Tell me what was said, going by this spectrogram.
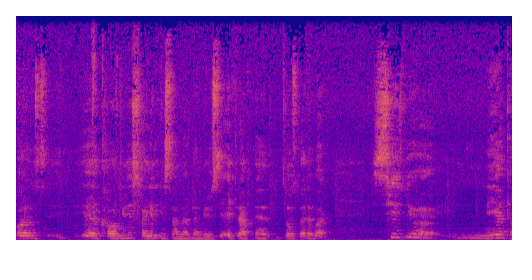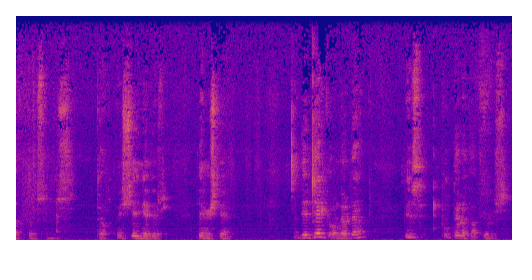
oranın e, kavminin sayılı insanlardan birisi. Etrafında dostları var. Siz diyor neye tapıyorsunuz? Taptığınız şey nedir? Demişti. Dediler ki onlar da biz putlara tapıyoruz.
